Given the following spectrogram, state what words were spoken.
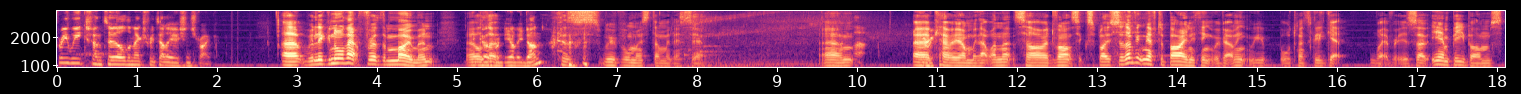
Three weeks until the next retaliation strike. Uh, we'll ignore that for the moment, Because we're nearly done. because we've almost done with this. Yeah. Um. Ah. Uh, carry on with that one. That's our advanced explosives. I don't think we have to buy anything with it. I think we automatically get whatever it is. So EMP bombs.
